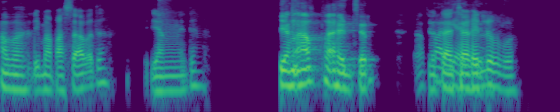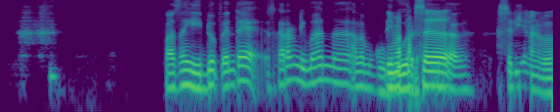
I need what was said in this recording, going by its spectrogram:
Apa? Lima fase apa tuh? Yang itu? Yang apa, acer? Apa cari dulu. Bu. Fase hidup ente sekarang di mana? Alam kubur. Lima fase kesedihan, Bu.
